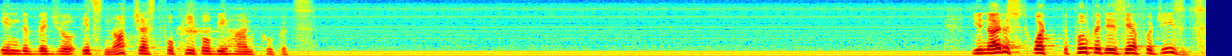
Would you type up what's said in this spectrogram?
individual, it's not just for people behind pulpits. You notice what the pulpit is here for Jesus?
